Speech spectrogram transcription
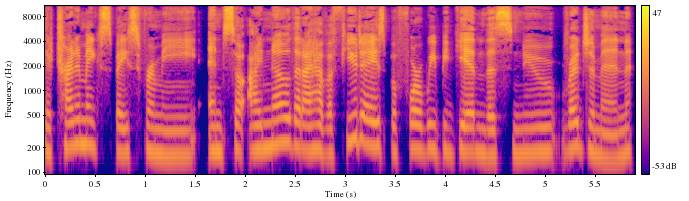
They're trying to make space for me. And so I know that I have a few days before we begin this new regimen.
